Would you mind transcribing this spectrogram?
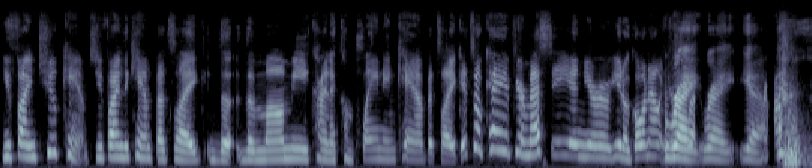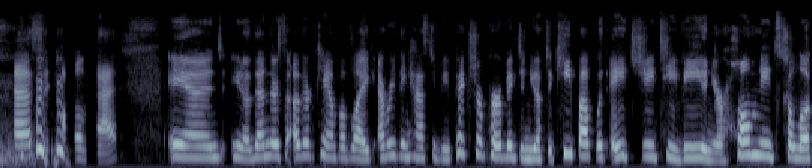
you find two camps. You find the camp that's like the the mommy kind of complaining camp. It's like it's okay if you're messy and you're you know going out right right yeah. and all that. And you know then there's the other camp of like everything has to be picture perfect and you have to keep up with hgtv and your home needs to look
